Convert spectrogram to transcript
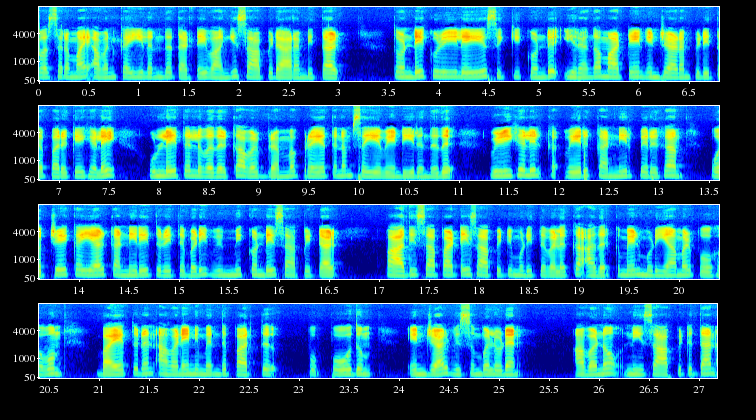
அவசரமாய் அவன் கையிலிருந்த தட்டை வாங்கி சாப்பிட ஆரம்பித்தாள். தொண்டை குழியிலேயே சிக்கிக்கொண்டு இறங்க மாட்டேன் என்று அடம் பிடித்த பருக்கைகளை உள்ளே தள்ளுவதற்கு அவள் பிரம்ம பிரயத்தனம் செய்ய வேண்டியிருந்தது. விழிகளில் க வேறு கண்ணீர் பெருக ஒற்றை கையால் கண்ணீரை துடைத்தபடி விம்மிக்கொண்டே சாப்பிட்டாள். பாதி சாப்பாட்டை சாப்பிட்டு முடித்தவளுக்கு அதற்கு மேல் முடியாமல் போகவும் பயத்துடன் அவனை நிமிர்ந்து பார்த்து போதும் என்றாள் விசும்பலுடன். அவனோ நீ சாப்பிட்டுத்தான்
